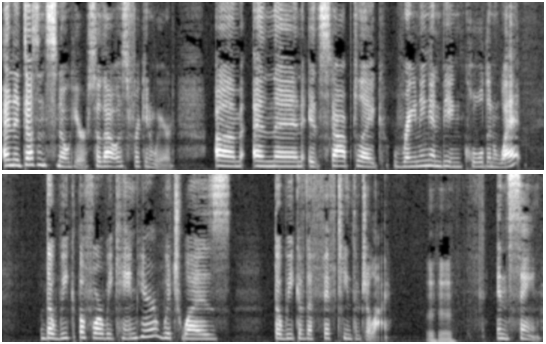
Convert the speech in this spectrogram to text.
And it doesn't snow here, so that was freaking weird. Um and then it stopped like raining and being cold and wet the week before we came here, which was the week of the 15th of July. Mm-hmm. Insane.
